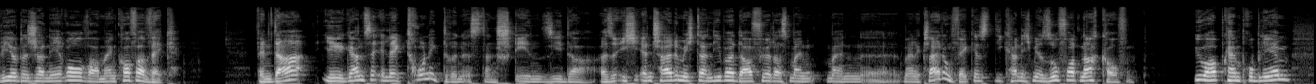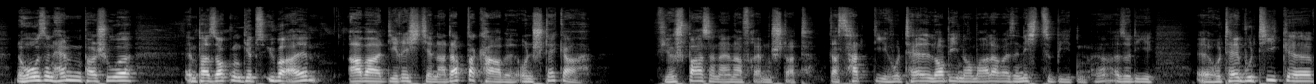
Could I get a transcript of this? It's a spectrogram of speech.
Rio de Janeiro war mein Koffer weg. Wenn da ihre ganze Elektronik drin ist, dann stehen sie da. Also ich entscheide mich dann lieber dafür, dass mein, mein, äh, meine Kleidung weg ist. Die kann ich mir sofort nachkaufen. Überhaupt kein Problem. Eine Hose, ein Hemd, ein paar Schuhe, ein paar Socken gibt's überall. Aber die richtigen Adapterkabel und Stecker, viel Spaß in einer fremden Stadt. Das hat die Hotellobby normalerweise nicht zu bieten. Also die äh, Hotelboutique äh,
